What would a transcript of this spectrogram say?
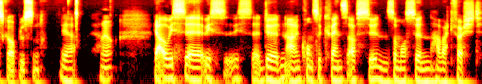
skapelsen. Yeah. ja. Ja og hvis, hvis, hvis, døden er en konsekvens av synd, så må synd ha vært først.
